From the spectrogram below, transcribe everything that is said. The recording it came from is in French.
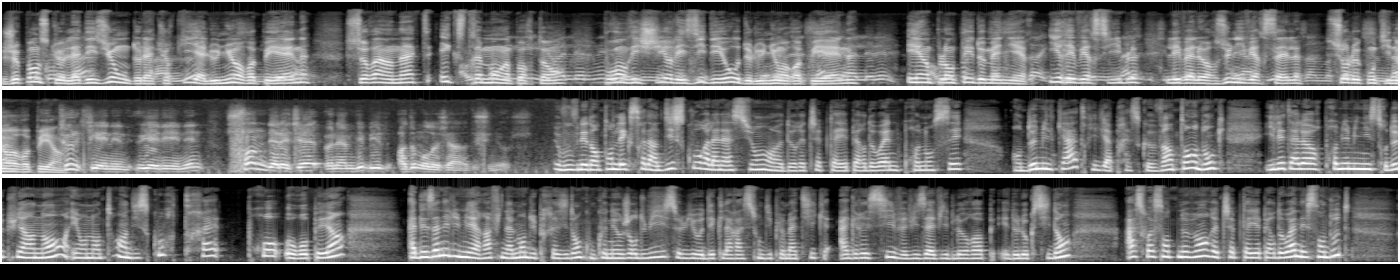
Je pense que l'adhésion de la Turquie à l'Union européenne sera un acte extrêmement important pour enrichir les idéaux de l'Union européenne et implanter de manière irréversible les valeurs universelles sur le continent européen. Vous venez d'entendre l'extrait d'un discours à la nation euh, de Recep Tayyip Erdogan prononcé en 2004, il y a presque 20 ans donc. Il est alors Premier ministre depuis un an et on entend un discours très pro-européen. À des années-lumière, hein, finalement, du président qu'on connaît aujourd'hui, celui aux déclarations diplomatiques agressives vis-à-vis de l'Europe et de l'Occident. À 69 ans, Recep Tayyip Erdogan est sans doute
